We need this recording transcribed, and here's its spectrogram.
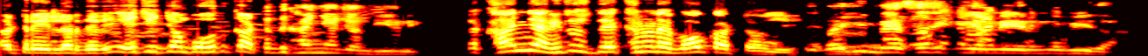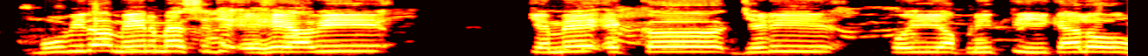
ਹੈ ਟ੍ਰੇਲਰ ਦੇ ਵਿੱਚ ਇਹ ਚੀਜ਼ਾਂ ਬਹੁਤ ਘੱਟ ਦਿਖਾਈਆਂ ਜਾਂਦੀਆਂ ਨੇ। ਦਿਖਾਈਆਂ ਨਹੀਂ ਤੁਸੀਂ ਦੇਖਣ ਵਾਲੇ ਬਹੁਤ ਘੱਟ ਹੋ ਜੀ। ਬਾਈ ਜੀ ਮੈਸੇਜ ਕੀ ਹੈ ਮੇਨ ਮੂਵੀ ਦਾ? ਮੂਵੀ ਦਾ ਮੇਨ ਮੈਸੇਜ ਇਹ ਆ ਵੀ ਕਿਵੇਂ ਇੱਕ ਜਿਹੜੀ ਕੋਈ ਆਪਣੀ ਧੀ ਕਹਿ ਲੋ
